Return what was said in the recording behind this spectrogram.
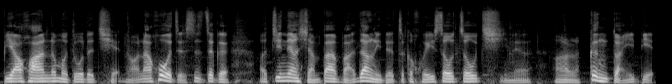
不要花那么多的钱啊。那或者是这个呃，尽量想办法让你的这个回收周期呢，啊，更短一点。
